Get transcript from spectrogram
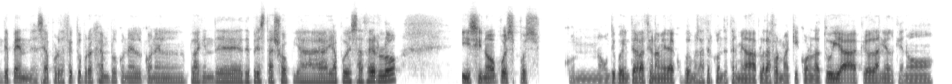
depende, o sea, por defecto, por ejemplo, con el, con el plugin de, PrestaShop ya, ya puedes hacerlo y si no, pues, pues con algún tipo de integración a medida que podemos hacer con determinada plataforma. Aquí con la tuya, creo, Daniel, que no,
